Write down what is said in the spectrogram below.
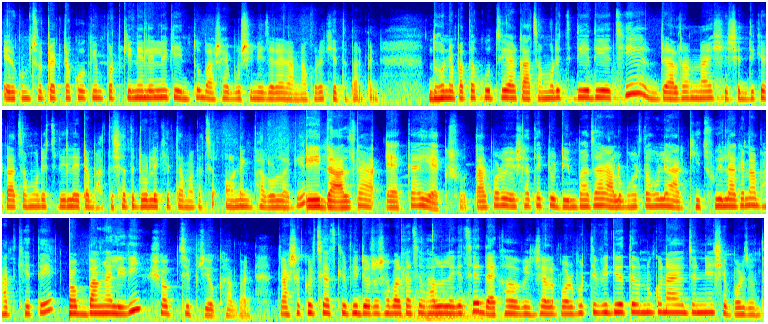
এরকম ছোট একটা কুকিং পট কিনে নিলে কিন্তু বাসায় বসে নিজেরাই রান্না করে খেতে পারবেন। ধনে পাতা, কুচি আর কাঁচামরিচ দিয়ে দিয়েছি। ডাল রান্নায় শেষের দিকে কাঁচামরিচ দিলে এটা ভাতের সাথে ডলে খেতে আমার কাছে অনেক ভালো লাগে। এই ডালটা একাই একশো। তারপরে এর সাথে একটু ডিম ভাজা আর আলু ভর্তা হলে আর কিছুই লাগে না ভাত খেতে। সব বাঙালিরই সবচেয়ে প্রিয় খাবার। তো আশা করছি আজকের ভিডিওটা সবার কাছে ভালো লেগেছে। দেখা হবে ইনশাল্লাহ পরবর্তী ভিডিওতে অন্য কোনো আয়োজন নিয়ে সে পর্যন্ত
